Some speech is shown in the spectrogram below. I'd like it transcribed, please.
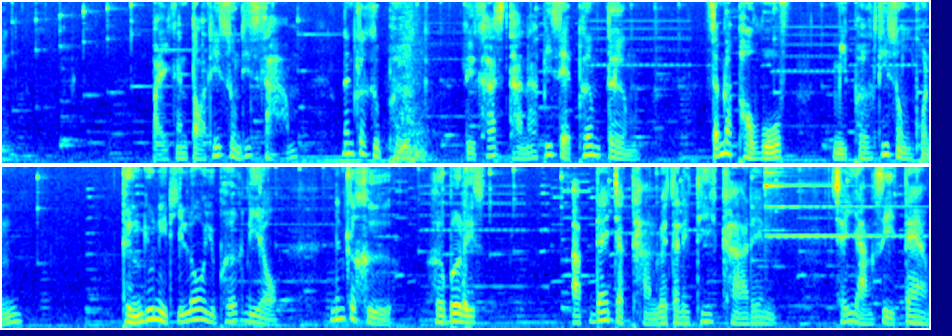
ง ไปกันต่อที่ส่วนที่ 3 นั่นก็คือเพิร์กหรือค่าสถานะพิเศษเพิ่มเติมสำหรับเผ่าวูฟมีเพิร์กที่ส่งผล ถึงยูนิตฮีโร่อยู่เพิร์กเดียว นั่นก็คือ Herbalist อัพได้จากฐาน Vitality c a r d e n ใช้อย่าง 4 แต้ม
